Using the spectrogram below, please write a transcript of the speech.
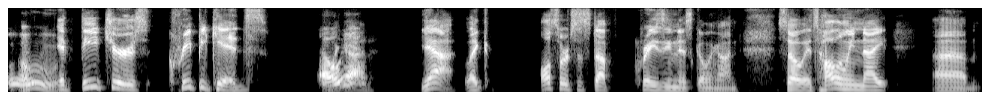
mhm. Oh, it features creepy kids. oh, my yeah, God. Yeah, like all sorts of stuff, craziness going on. So it's Halloween night. Um,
